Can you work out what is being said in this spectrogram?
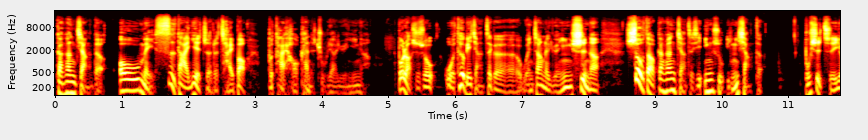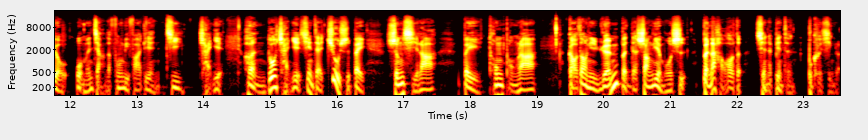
刚刚讲的。欧美四大业者的财报不太好看的主要原因啊。不过老实说，我特别讲这个文章的原因是呢，受到刚刚讲这些因素影响的，不是只有我们讲的风力发电机产业，很多产业现在就是被升息啦、被通膨啦，搞到你原本的商业模式本来好好的，现在变成不可行了。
